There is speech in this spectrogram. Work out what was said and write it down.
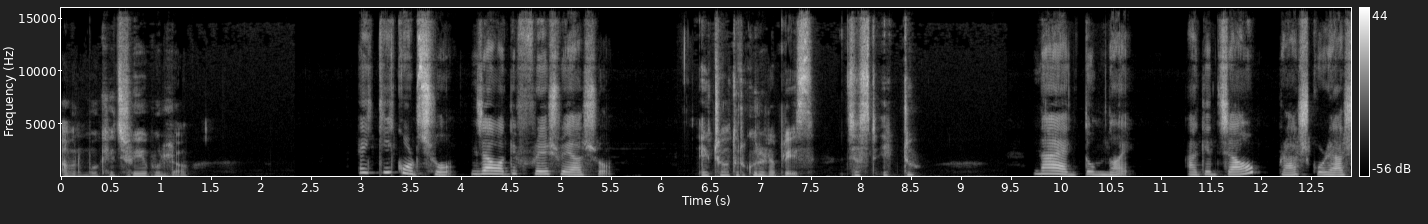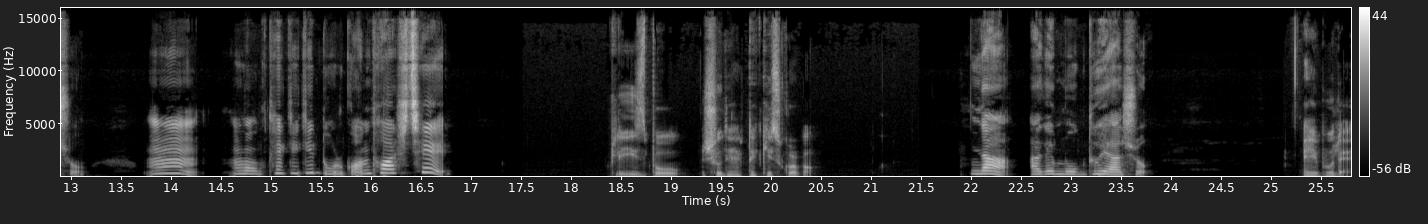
আমার মুখে ছুঁয়ে বলল এই কি করছ? যাও আগে ফ্রেশ হয়ে আসো। একটু অতর করে না প্লিজ জাস্ট একটু। না একদম নয়। আগে যাও ব্রাশ করে আসো। উম মুখ থেকে কি দুর্গন্ধ আসছে? প্লিজ বউ শুধু একটা কিস করব। না আগে মুখ ধুয়ে আসো। এই বলে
